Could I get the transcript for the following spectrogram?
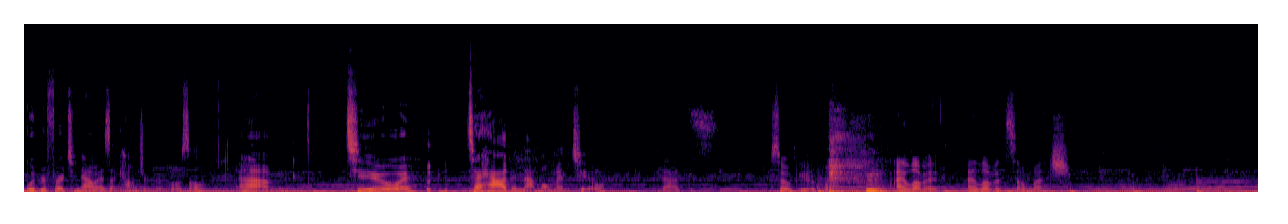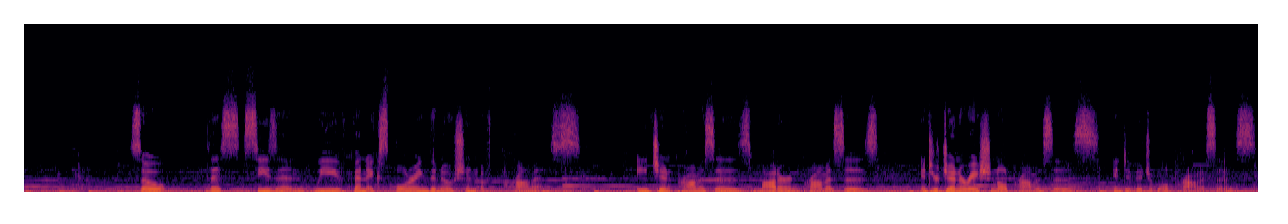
would refer to now as a counter proposal um, to to have in that moment too. That's so beautiful. I love it. I love it so much. So, this season, we've been exploring the notion of promise ancient promises, modern promises, intergenerational promises, individual promises.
